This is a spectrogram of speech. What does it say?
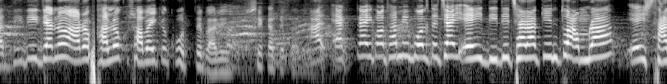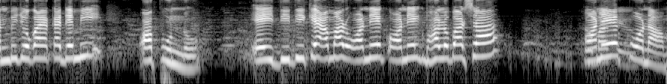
আর দিদি যেন আরও ভালো সবাইকে করতে পারে শেখাতে পারে। আর একটাই কথা আমি বলতে চাই এই দিদি ছাড়া কিন্তু আমরা এই সানবি যোগা একাডেমি অপূর্ণ। এই দিদিকে আমার অনেক অনেক ভালোবাসা অনেক প্রণাম।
